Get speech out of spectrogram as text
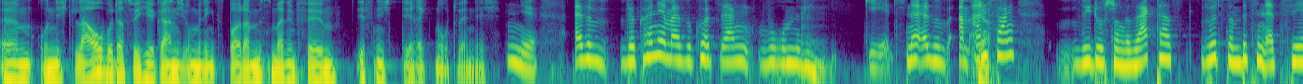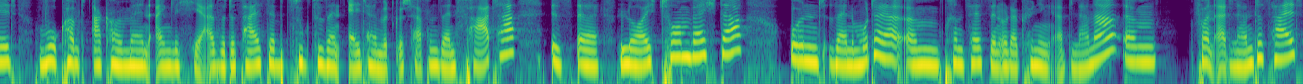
Ähm, und ich glaube, dass wir hier gar nicht unbedingt spoilern müssen bei dem Film. Ist nicht direkt notwendig. Nö. Also wir können ja mal so kurz sagen, worum es geht. Ne? Also am Anfang, wie du schon gesagt hast, wird so ein bisschen erzählt, wo kommt Aquaman eigentlich her. Also das heißt, der Bezug zu seinen Eltern wird geschaffen. Sein Vater ist äh, Leuchtturmwächter und seine Mutter, ähm, Prinzessin oder Königin Atlanta, ähm, von Atlantis halt,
